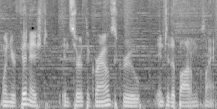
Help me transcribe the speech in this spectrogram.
When you're finished, insert the ground screw into the bottom clamp.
